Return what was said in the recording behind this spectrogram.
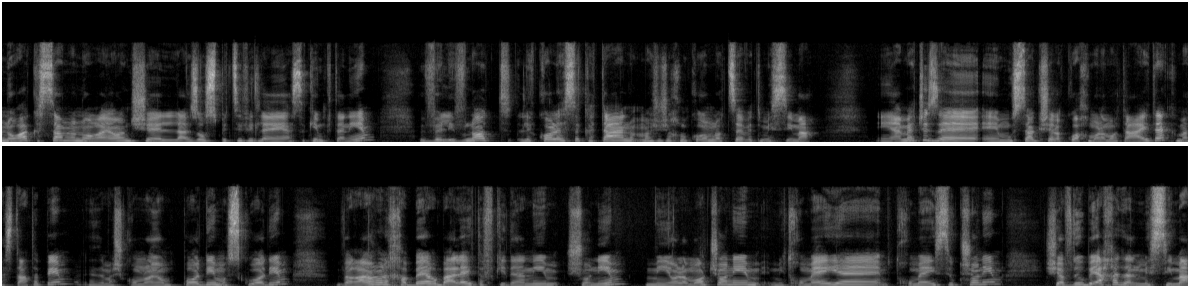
נורא קסם לנו הרעיון של לעזור ספציפית לעסקים קטנים. ולבנות לכל עסק קטן משהו שאנחנו קוראים לו צוות משימה. אה, האמת שזה אה, מושג שלקוח מעולמות ההייטק, מהסטארט-אפים, זה מה שקוראים לו היום פודים או סקוודים, והרעיון הוא לחבר בעלי תפקידים שונים, מעולמות שונים, מתחומי, עיסוק שונים, שעבדו ביחד על משימה.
